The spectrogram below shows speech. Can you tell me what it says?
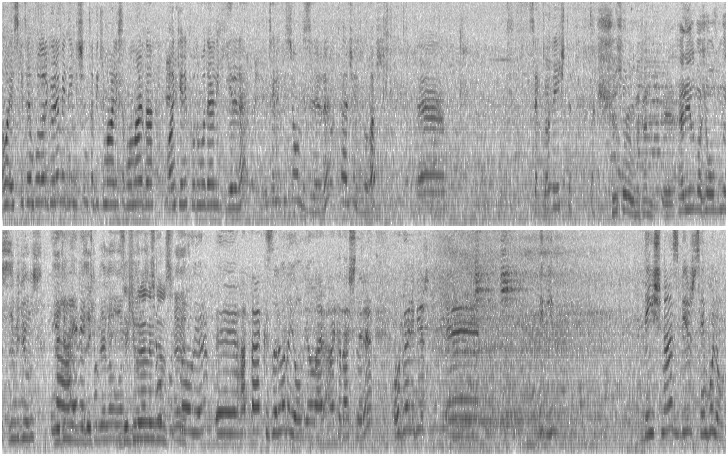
Ama eski tempoları göremediğim için tabii ki maalesef onlar da mankenlik, foto modellik yerine televizyon dizilerini tercih ediyorlar. Ee, sektör değişti. Şunu soralım efendim. Ee, her yılbaşı olduğunda sizin videonuz Ya, Zeki, evet, Zeki çok- Müren'le olan Zeki videonuz. Müren'le Çok videonuz. mutlu Evet. oluyorum. Ee, hatta kızlarıma da yolluyorlar arkadaşları. O böyle bir ee, ne diyeyim değişmez bir sembol oldu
